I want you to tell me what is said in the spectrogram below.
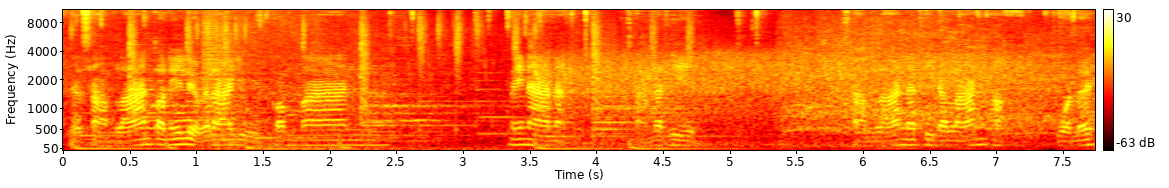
เหลือสามล้านตอนนี้เหลือเวลาอยู่ประมาณไม่นานอะสามนาทีสามล้านนาทีละล้านเอาหมดเลย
